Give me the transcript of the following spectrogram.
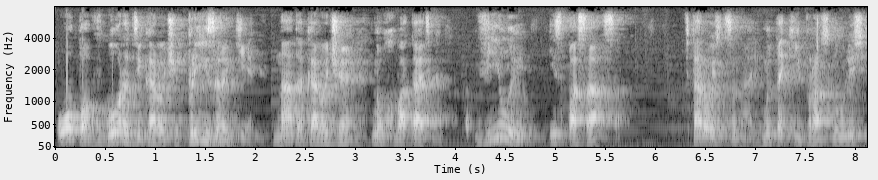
Опа, в городе, короче, призраки. Надо, короче, ну, хватать вилы и спасаться. Второй сценарий. Мы такие проснулись.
